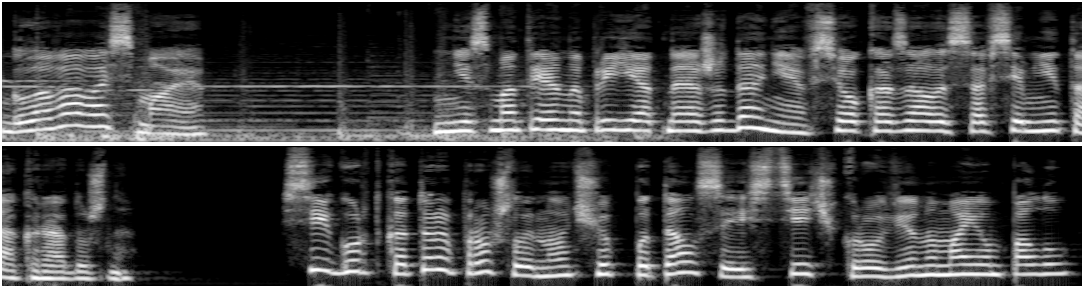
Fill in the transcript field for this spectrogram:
Глава восьмая. Несмотря на приятное ожидание, все оказалось совсем не так радужно. Сигурд, который прошлой ночью пытался истечь кровью на моем полу,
